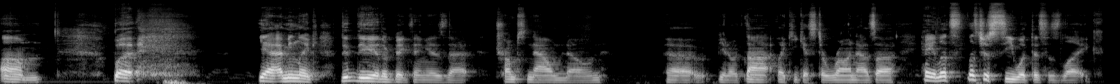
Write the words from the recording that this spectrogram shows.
Um, but yeah, I mean, like the, the, other big thing is that Trump's now known. Uh, you know, it's not like he gets to run as a hey, let's let's just see what this is like.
